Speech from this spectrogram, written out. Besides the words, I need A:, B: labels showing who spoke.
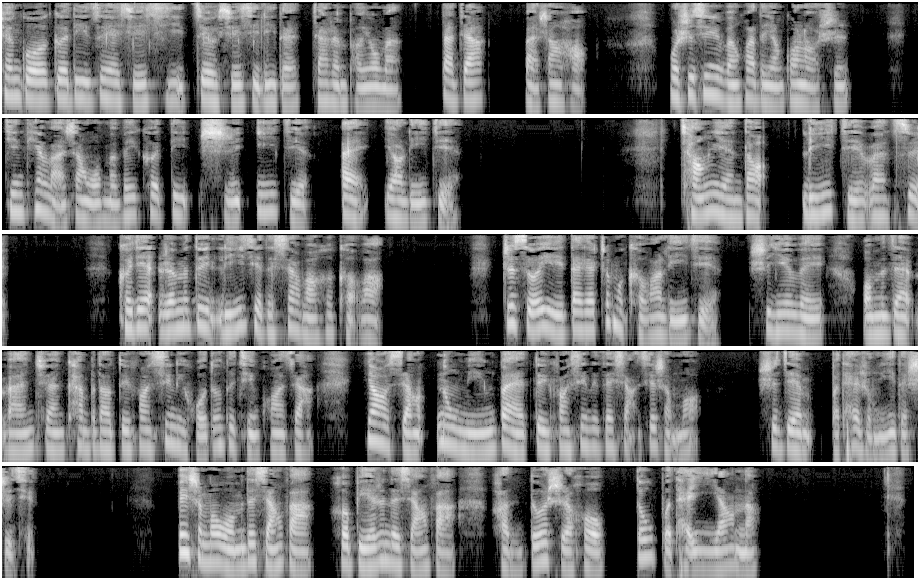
A: 全国各地最爱学习、最有学习力的家人朋友们，大家晚上好！我是幸运文化的阳光老师。今天晚上我们微课第十一节，爱要理解。常言道：“理解万岁。”可见人们对理解的向往和渴望。之所以大家这么渴望理解，是因为我们在完全看不到对方心理活动的情况下，要想弄明白对方心里在想些什么，是件不太容易的事情。为什么我们的想法和别人的想法很多时候都不太一样呢？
